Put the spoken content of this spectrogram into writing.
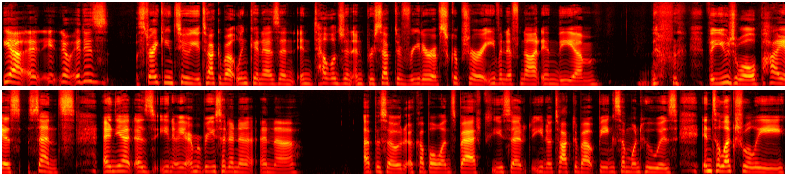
Yeah, it, it, you know, it is striking too. You talk about Lincoln as an intelligent and perceptive reader of Scripture, even if not in the um, the usual pious sense. And yet, as you know, I remember you said in a in a episode a couple ones back you said you know talked about being someone who is intellectually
